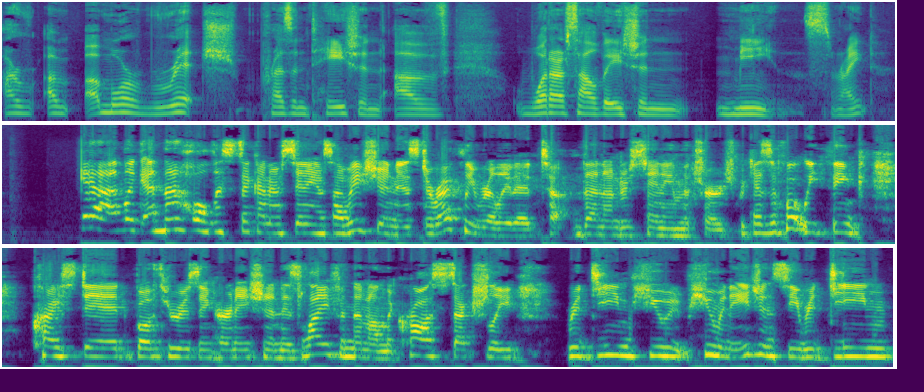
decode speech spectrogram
a, a more rich presentation of what our salvation means right yeah, and like, and that holistic understanding of salvation is directly related to then understanding the church. Because if what we think Christ did, both through his incarnation and his life, and then on the cross, is actually redeem hu- human agency, redeem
